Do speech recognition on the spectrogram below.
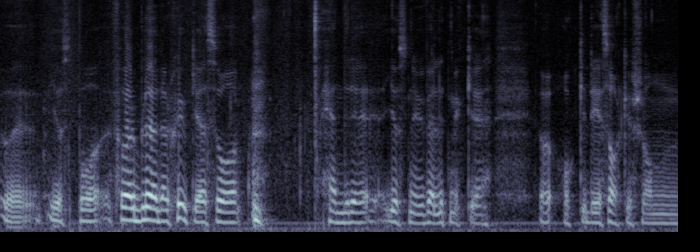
Eh, just på, för blödarsjuka så händer det just nu väldigt mycket. Eh, och det är saker som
